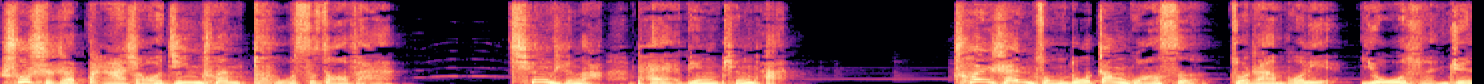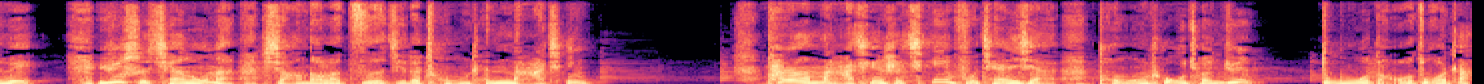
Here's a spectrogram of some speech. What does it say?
说是这大小金川土司造反，清廷啊派兵平叛，川陕总督张广嗣作战不利，有损军威。于是乾隆呢想到了自己的宠臣纳亲，他让纳亲是亲赴前线，统筹全军，督导作战。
